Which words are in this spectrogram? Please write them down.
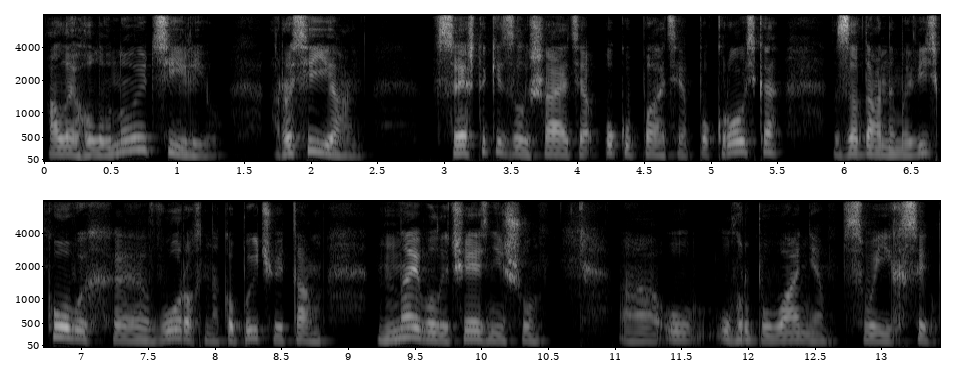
але головною цілею росіян все ж таки залишається окупація Покровська. За даними військових, е, ворог накопичує там найвеличезнішу угрупування своїх сил.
